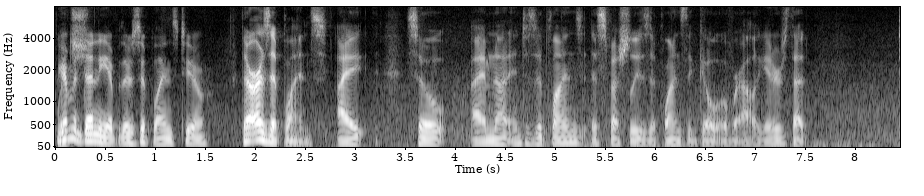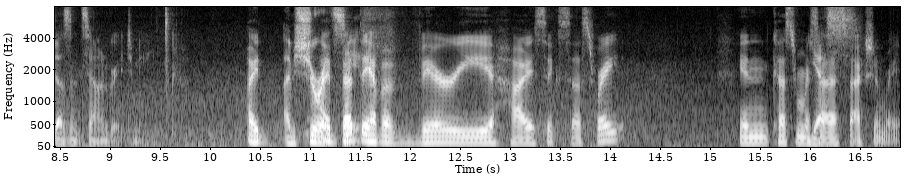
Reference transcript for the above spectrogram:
We haven't done it yet, but there's zip lines too. There are zip lines. I so I'm not into zip lines, especially zip lines that go over alligators. That doesn't sound great to me. I I'm sure I bet safe. they have a very high success rate in customer Yes. satisfaction rate.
